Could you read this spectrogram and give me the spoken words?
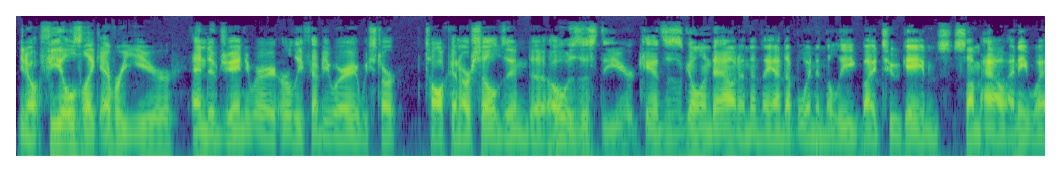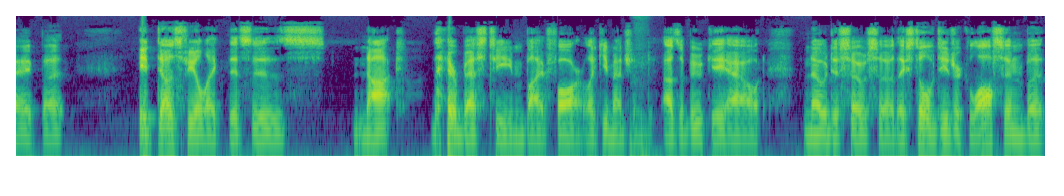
you know, it feels like every year, end of January, early February, we start talking ourselves into, oh, is this the year Kansas is going down? And then they end up winning the league by two games somehow anyway. But it does feel like this is not their best team by far. Like you mentioned, Azubuike out, no De Sousa. They still have Dedric Lawson, but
